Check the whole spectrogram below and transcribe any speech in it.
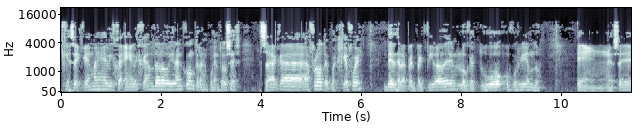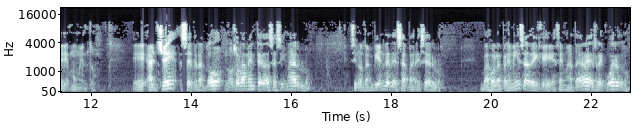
que se quema en el, en el escándalo de Irán contra, pues entonces saca a flote, pues qué fue desde la perspectiva de él lo que estuvo ocurriendo en ese momento. Eh, al Che se trató no solamente de asesinarlo, sino también de desaparecerlo, bajo la premisa de que se matara el recuerdo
